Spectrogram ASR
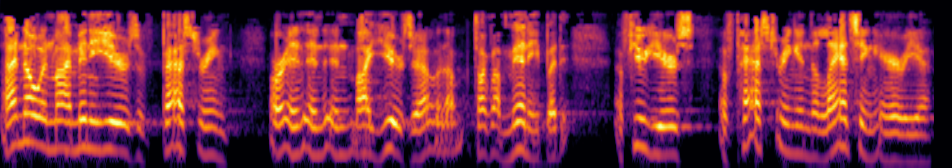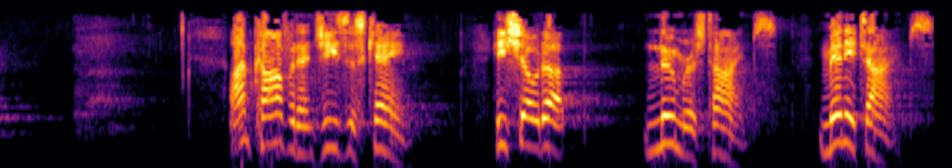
I know in my many years of pastoring, or in, in, in my years, I'm talking about many, but a few years of pastoring in the Lansing area, I'm confident Jesus came. He showed up numerous times, many times.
